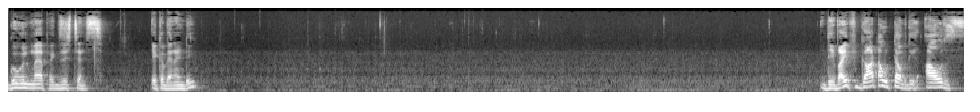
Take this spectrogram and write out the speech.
Google map existence ఇక వినండి. The wife got out of the house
